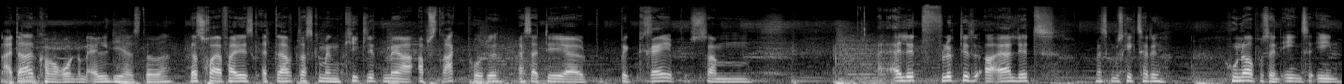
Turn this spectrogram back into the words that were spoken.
Nej, Der man kommer rundt om alle de her steder. der tror jeg faktisk, at der, der skal man kigge lidt mere abstrakt på det. Altså, det er et begreb, som er lidt flygtigt og er lidt... Man skal måske ikke tage det 100% en til en,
